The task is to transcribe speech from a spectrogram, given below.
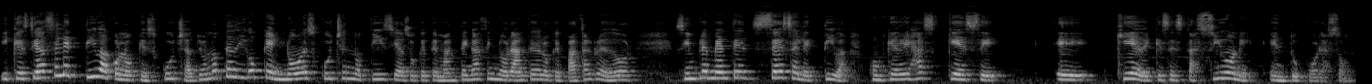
y que seas selectiva con lo que escuchas. Yo no te digo que no escuches noticias o que te mantengas ignorante de lo que pasa alrededor. Simplemente sé selectiva con que dejas que se eh, quede, que se estacione en tu corazón.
